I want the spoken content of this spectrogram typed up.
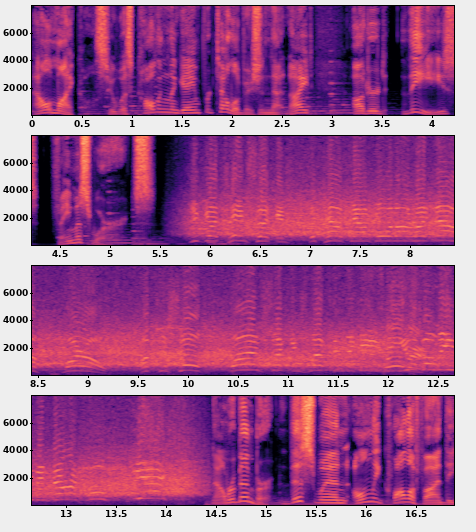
Al Michaels, who was calling the game for television that night, uttered these famous words You've got 10 seconds. The countdown going on right now. Morrow up to Now remember, this win only qualified the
